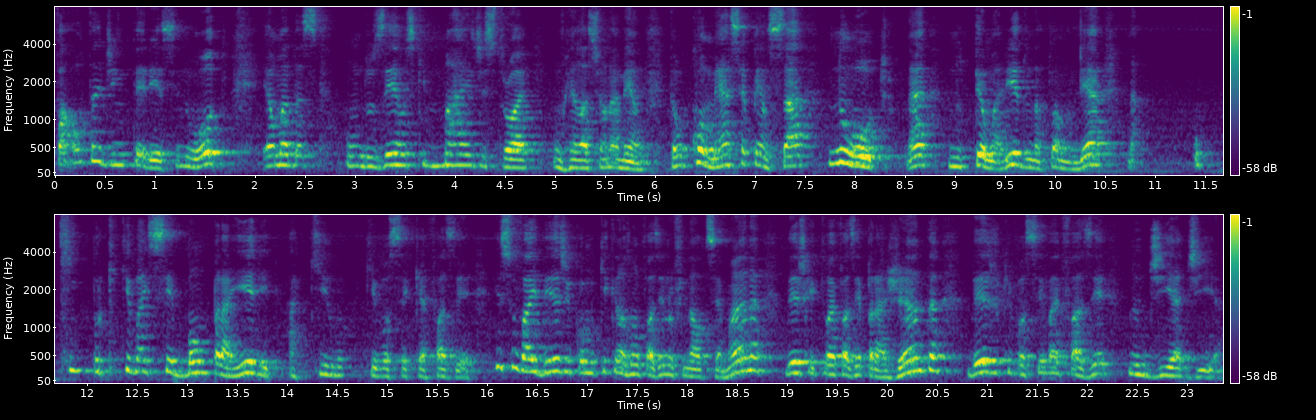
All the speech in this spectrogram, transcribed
falta de interesse no outro é uma das, um dos erros que mais destrói um relacionamento. Então comece a pensar no outro, né? no teu marido, na tua mulher, na, que, por que, que vai ser bom para ele aquilo que você quer fazer. Isso vai desde como o que, que nós vamos fazer no final de semana, desde o que, que tu vai fazer para a janta, desde o que você vai fazer no dia a dia.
